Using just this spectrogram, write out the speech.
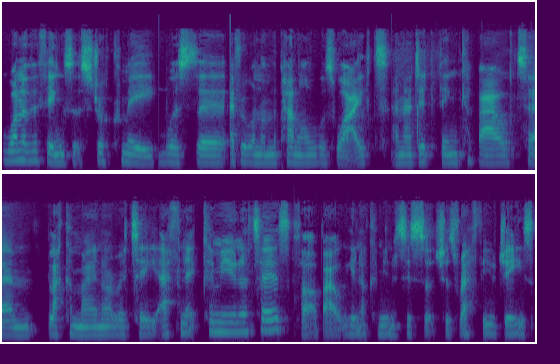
one of the things that struck me was that everyone on the panel was white, and I did think about um, black and minority ethnic communities. I thought about you know communities such as refugees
